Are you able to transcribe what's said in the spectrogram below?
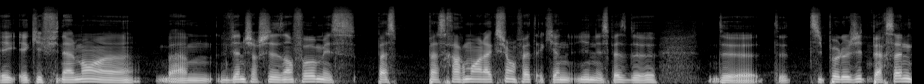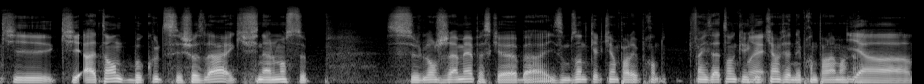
et, qui finalement euh, bah, viennent chercher des infos mais passent, rarement à l'action en fait et qu'il y, a une espèce de, typologie de personnes qui, attendent beaucoup de ces choses-là et qui finalement se, lancent jamais parce que bah, ont besoin de quelqu'un pour les prendre enfin ils attendent que quelqu'un vienne les prendre par la main il y a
